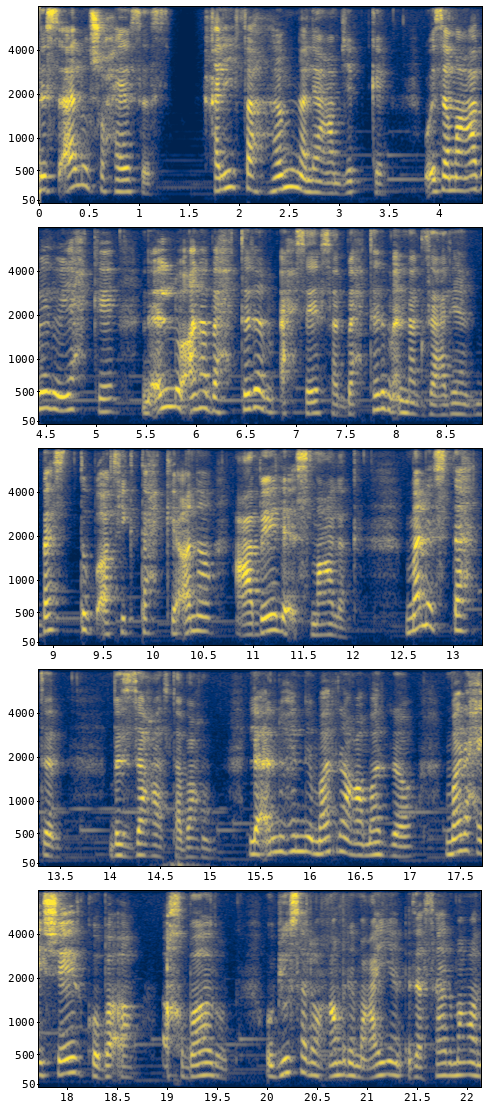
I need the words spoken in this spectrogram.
نسأله شو حاسس. خليه يفهمنا ليه عم يبكي. وإذا ما عباله يحكي نقول له أنا بحترم إحساسك بحترم إنك زعلان بس تبقى فيك تحكي أنا عبالي أسمع لك. ما نستهتر بالزعل تبعهم لأنه هن مرة على مرة ما رح يشاركوا بقى أخبارهم وبيوصلوا عمر معين إذا صار معهم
